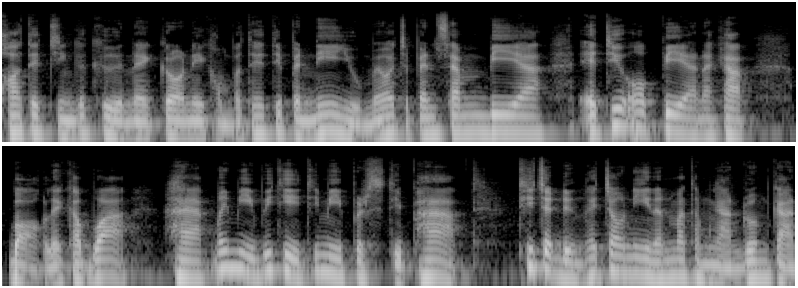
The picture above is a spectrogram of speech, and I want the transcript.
ข้อเท็จจริงก็คือในกรณีของประเทศที่เป็นหนี้อยู่ไม่ว่าจะเป็นแซมเบีย เอธิโอเปียนะครับบอกเลยครับว่าหากไม่มีวิธีที่มีประสิทธิภาพ ที่จะดึงให้เจ้าหนี้นั้นมาทำงานร่วมกัน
